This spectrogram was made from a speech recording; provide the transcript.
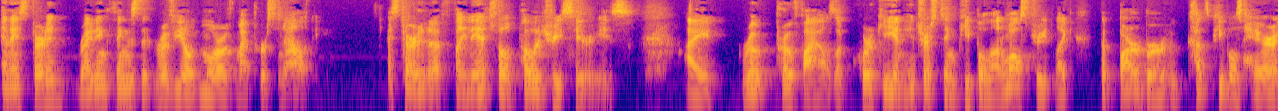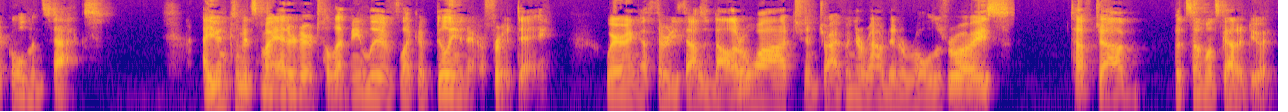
and I started writing things that revealed more of my personality. I started a financial poetry series. I wrote profiles of quirky and interesting people on Wall Street, like the barber who cuts people's hair at Goldman Sachs. I even convinced my editor to let me live like a billionaire for a day, wearing a $30,000 watch and driving around in a Rolls Royce. Tough job, but someone's got to do it.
